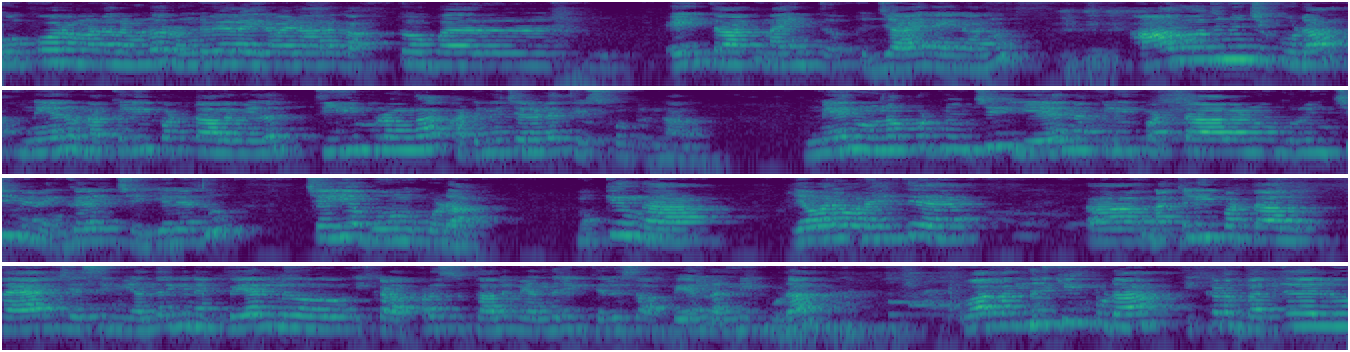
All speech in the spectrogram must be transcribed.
గోపవరం మండలంలో రెండు వేల ఇరవై నాలుగు October eighth or ninth join అయినాను. ఆ రోజు నుంచి కూడా నేను నకిలీ పట్టాల మీద తీవ్రంగా కఠిన చర్యలే తీసుకుంటున్నాను. నేను ఉన్నప్పటి నుంచి ఏ నకిలీ పట్టాలను గురించి మేము ఎంకరేజ్ చెయ్యలేదు. చెయ్యబోము కూడా. ముఖ్యంగా ఎవరెవరైతే నకిలీ పట్టాలు తయారు చేసి మీ అందరికీ నేను పేర్లు ఇక్కడ అప్రస్తుతాలు మీ అందరికీ తెలుసు ఆ పేర్లన్నీ కూడా. వాళ్ళందరికీ కూడా ఇక్కడ బద్దెలు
